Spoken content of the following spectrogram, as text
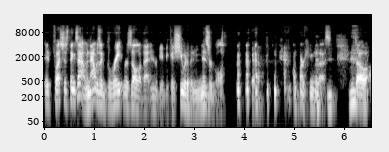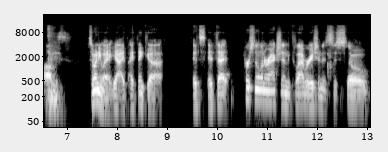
it fleshes things out. And that was a great result of that interview because she would have been miserable working with us. So, um, so anyway, yeah, I, I think uh, it's it's that personal interaction, the collaboration is just so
